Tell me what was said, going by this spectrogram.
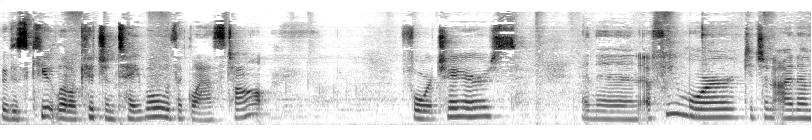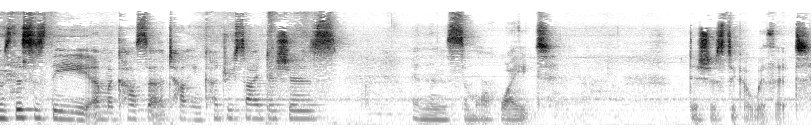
We have this cute little kitchen table with a glass top, four chairs, and then a few more kitchen items. This is the uh, Mikasa Italian countryside dishes, and then some more white dishes to go with it.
